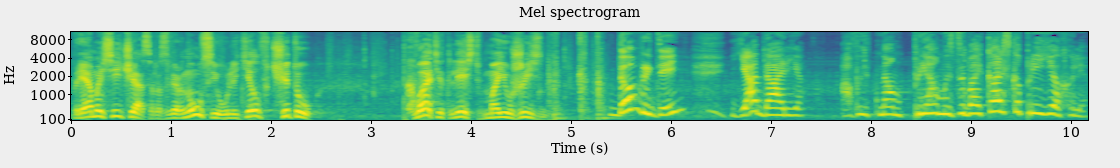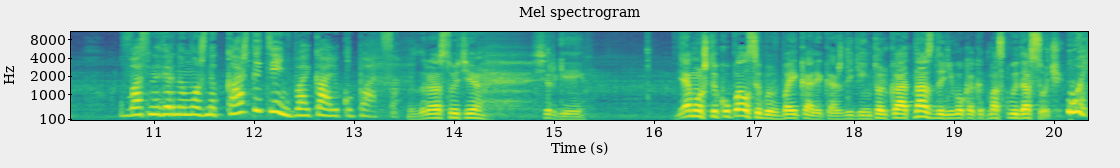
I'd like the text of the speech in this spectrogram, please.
прямо сейчас развернулся и улетел в Читу. Хватит лезть в мою жизнь. Добрый день, я Дарья. А вы к нам прямо из Забайкальска приехали. У вас, наверное, можно каждый день в Байкале купаться. Здравствуйте, Сергей. Я, может, и купался бы в Байкале каждый день, только от нас до него, как от Москвы до Сочи. Ой,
